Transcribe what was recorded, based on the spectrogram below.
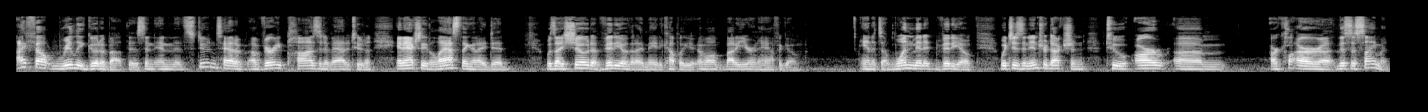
I felt really good about this, and, and the students had a, a very positive attitude. And actually, the last thing that I did was I showed a video that I made a couple of years, well, about a year and a half ago. And it's a one minute video, which is an introduction to our um, our, our uh, this assignment.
